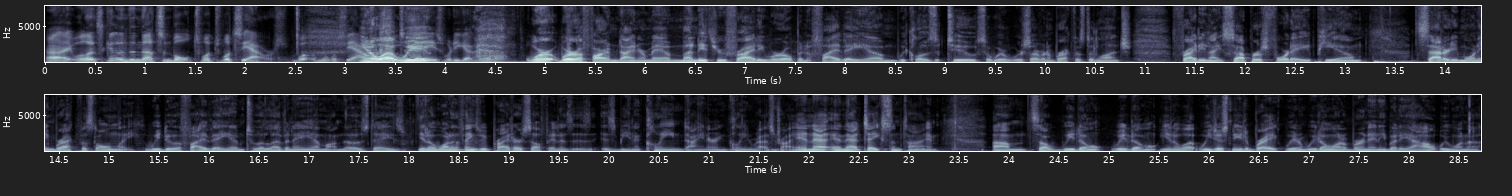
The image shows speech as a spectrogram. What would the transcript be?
All right. Well, let's get into the nuts and bolts. What's what's the hours? What, what's the hours? You know what? We- days? What do you got going on? We're we're a farm diner, man. Monday through Friday, we're open at five a.m. We close at two, so we're we're serving a breakfast and lunch. Friday night suppers four to eight p.m. Saturday morning breakfast only. We do a five a.m. to eleven a.m. on those days. You know, one of the things we pride ourselves in is, is is being a clean diner and clean restaurant, and that and that takes some time. Um, so we don't we don't you know what we just need a break. We don't, we don't want to burn anybody out. We want to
